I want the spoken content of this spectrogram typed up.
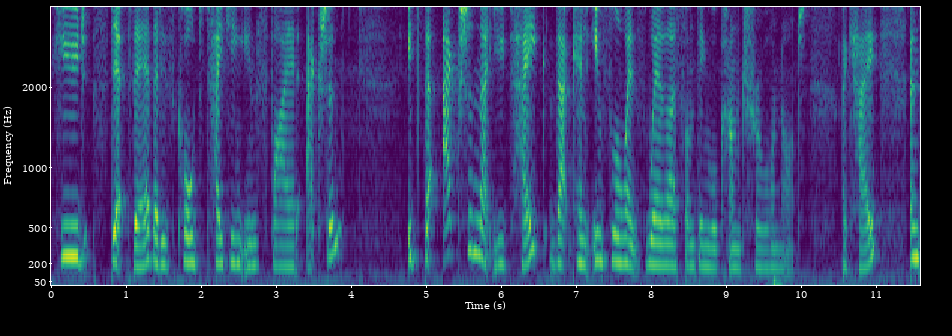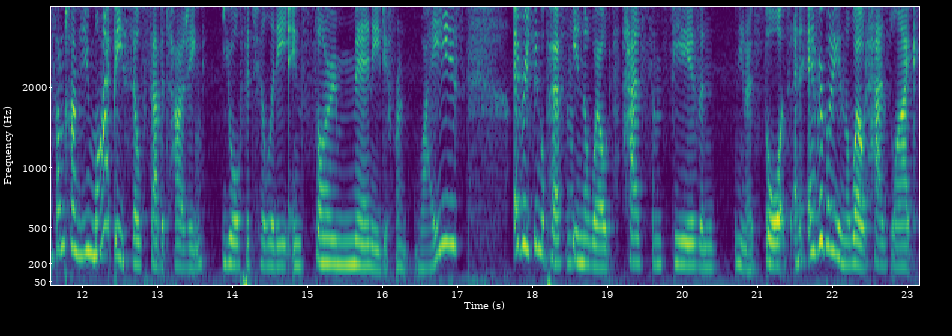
huge step there that is called taking inspired action. It's the action that you take that can influence whether something will come true or not. Okay? And sometimes you might be self sabotaging your fertility in so many different ways. Every single person in the world has some fears and, you know, thoughts, and everybody in the world has like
